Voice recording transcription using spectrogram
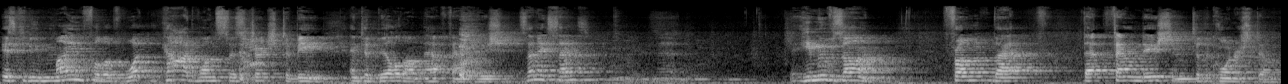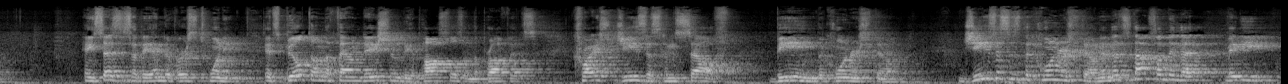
is to be mindful of what God wants this church to be and to build on that foundation. Does that make sense? He moves on from that, that foundation to the cornerstone. He says this at the end of verse 20. It's built on the foundation of the apostles and the prophets, Christ Jesus himself being the cornerstone. Jesus is the cornerstone, and that's not something that maybe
